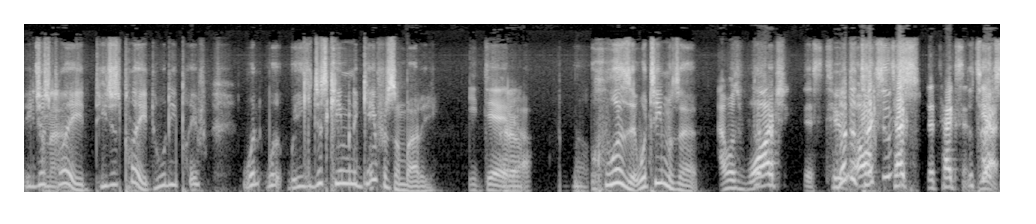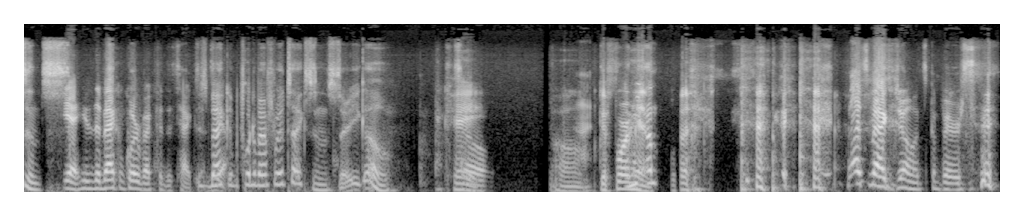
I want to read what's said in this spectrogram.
he just played. He just played. Who did he play? For? What, what? He just came in the game for somebody. He did. I don't- Uh, Who was it? What team was that? I was watching this too. Was the Oh, Texans? Tex- the Texans. The yeah. Texans. Yeah, he's the backup quarterback for the Texans. He's backup quarterback for the Texans. There you go. okay. So, um, good for I mean, him. that's Mac Jones comparison.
